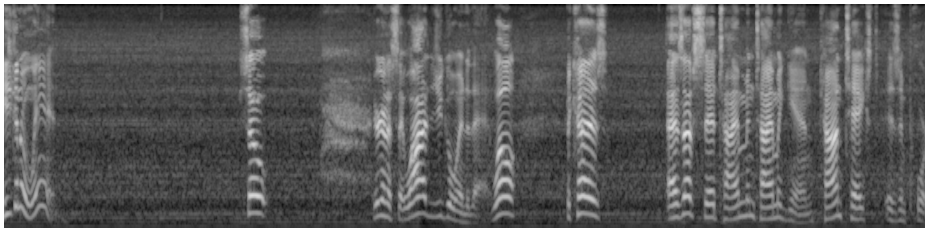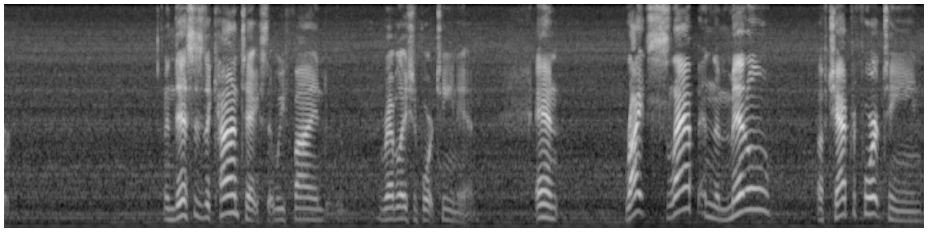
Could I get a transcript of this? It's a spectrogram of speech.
he's going to win. So, you're going to say, why did you go into that? Well, because, as I've said time and time again, context is important. And this is the context that we find Revelation 14 in. And right slap in the middle of chapter 14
